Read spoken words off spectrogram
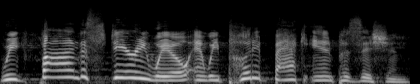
We find the steering wheel and we put it back in position.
